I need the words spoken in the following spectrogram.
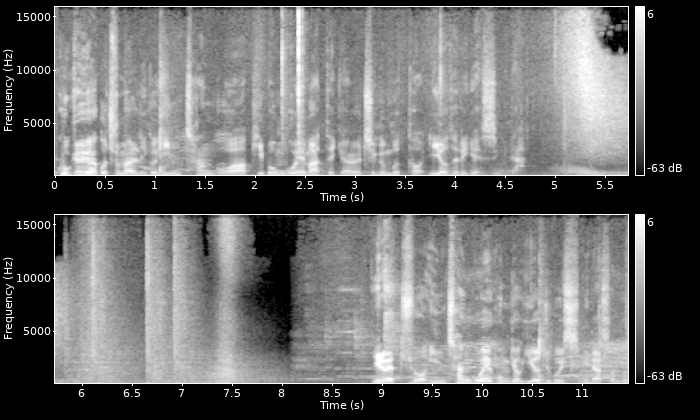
고교야구 주말리그 임창고와 비봉고의 맞대결 지금부터 이어드리겠습니다. 1회 초 임창고의 공격이 이어지고 있습니다. 선두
